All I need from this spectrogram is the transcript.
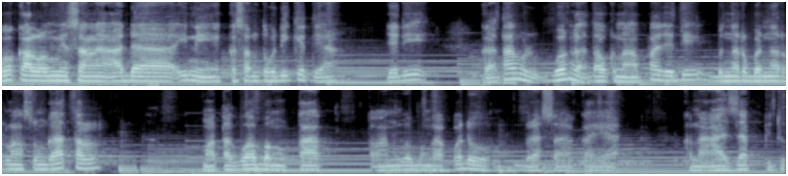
Gue kalau misalnya ada ini kesentuh dikit ya, jadi nggak tahu, gue nggak tahu kenapa, jadi bener-bener langsung gatel. Mata gue bengkak, tangan gue bengkak, waduh, berasa kayak kena azab gitu.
